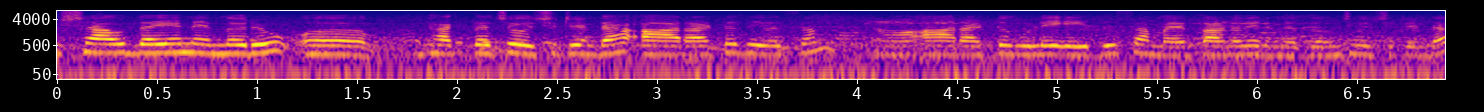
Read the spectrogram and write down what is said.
ഉഷ ഉദയൻ എന്നൊരു ഭക്ത ചോദിച്ചിട്ടുണ്ട് ആറാട്ട് ദിവസം ആറാട്ട് കുളി ഏത് സമയത്താണ് വരുന്നതെന്ന് ചോദിച്ചിട്ടുണ്ട്.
